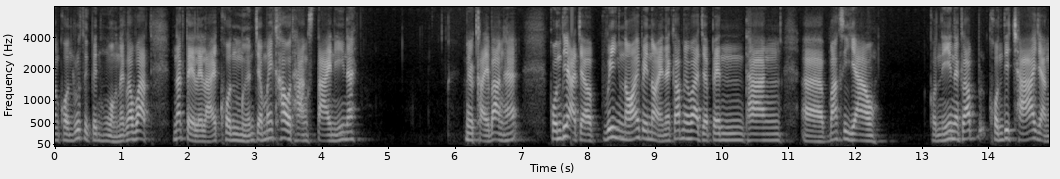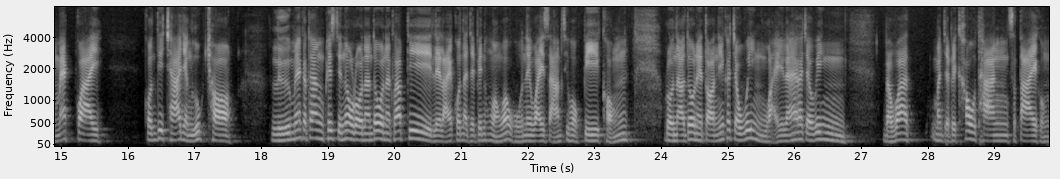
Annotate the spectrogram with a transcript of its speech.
บางคนรู้สึกเป็นห่วงนะครับว่านักเตะหลาย ๆ คนเหมือนจะไม่เข้าทางสไตล์นี้นะไม่ว่าใครบ้างฮะ คนที่อาจจะวิ่งน้อยไปหน่อยนะครับ ไม่ว่าจะเป็นทางมาร์คซิยาว คนนี้นะครับคนที่ช้าอย่างแม็กไกวคนที่ช้าอย่างลุกชอ หรือแม้กระทั่งคริสเตียโนโรนัลโดนะครับที่หลายๆ คนอาจจะเป็นห่วงว่าโอ้โหในวัย 36 ปีของโรนัลโดในตอนนี้ก็จะวิ่งไหวแล้วก็จะวิ่งแบบว่ามันจะไปเข้าทางสไตล์ของ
